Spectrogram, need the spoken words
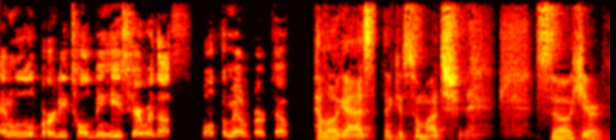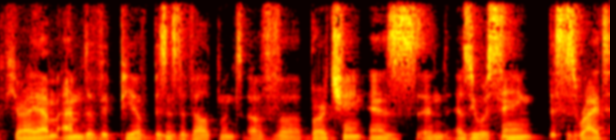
And a little birdie told me he's here with us. Welcome, Alberto. Hello, guys. Thank you so much. So here, here I am. I'm the VP of Business Development of uh, Birdchain. As and as you were saying, this is right.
